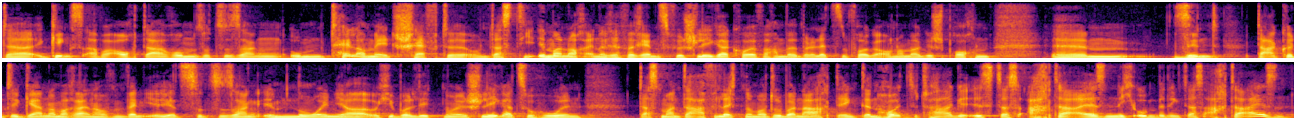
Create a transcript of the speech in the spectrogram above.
Da ging es aber auch darum, sozusagen um Tailor-Made-Schäfte und dass die immer noch eine Referenz für Schlägerkäufer, haben wir bei der letzten Folge auch nochmal gesprochen, ähm, sind. Da könnt ihr gerne nochmal reinhoffen, wenn ihr jetzt sozusagen im neuen Jahr euch überlegt, neue Schläger zu holen, dass man da vielleicht nochmal drüber nachdenkt. Denn heutzutage ist das Achtereisen nicht unbedingt das Achtereisen.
